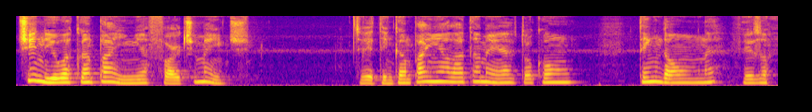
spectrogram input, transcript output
tiniu a campainha fortemente. Você vê, tem campainha lá também, né? Tô com tendão, né? Fez o...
